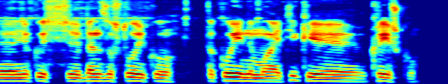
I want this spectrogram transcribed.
е, якусь бензостойку. Такої немає, тільки кришку.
